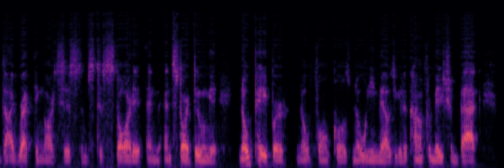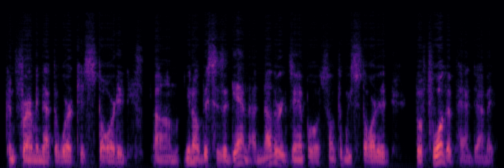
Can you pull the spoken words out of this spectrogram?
directing our systems to start it and, and start doing it. No paper, no phone calls, no emails. You get a confirmation back confirming that the work has started. Um, you know, this is, again, another example of something we started before the pandemic,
